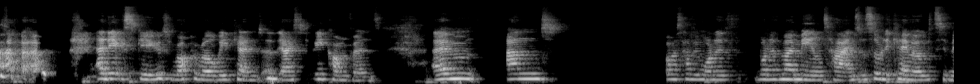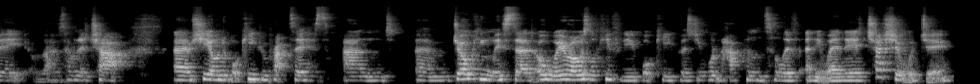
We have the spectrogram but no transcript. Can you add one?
any excuse, rock and roll weekend at the ICB conference. Um, and I was having one of one of my meal times, and somebody came over to me. I was having a chat. Um, she owned a bookkeeping practice and um, jokingly said, "Oh, we're always looking for new bookkeepers. You wouldn't happen to live anywhere near Cheshire, would you?"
